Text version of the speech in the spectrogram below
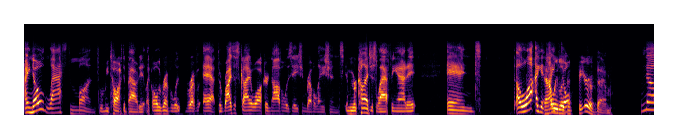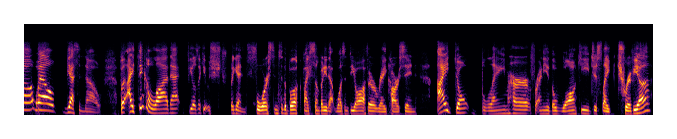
I know last month when we talked about it, like all the revel, rev, eh, the Rise of Skywalker novelization revelations, and we were kind of just laughing at it, and a lot again. Now I we live don't in fear of them. No, well, yes and no. But I think a lot of that feels like it was, again, forced into the book by somebody that wasn't the author, Rae Carson. I don't blame her for any of the wonky, just like trivia,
